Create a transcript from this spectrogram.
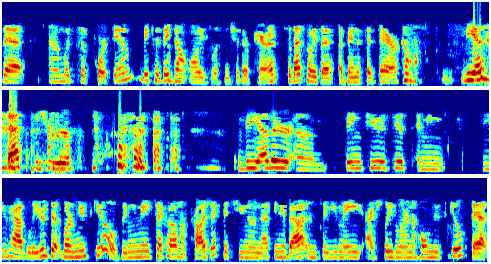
that um, would support them because they don't always listen to their parents. So that's always a, a benefit there. the other, that's the truth. the other um, thing too is just, I mean, you have leaders that learn new skills and you may take on a project that you know nothing about and so you may actually learn a whole new skill set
